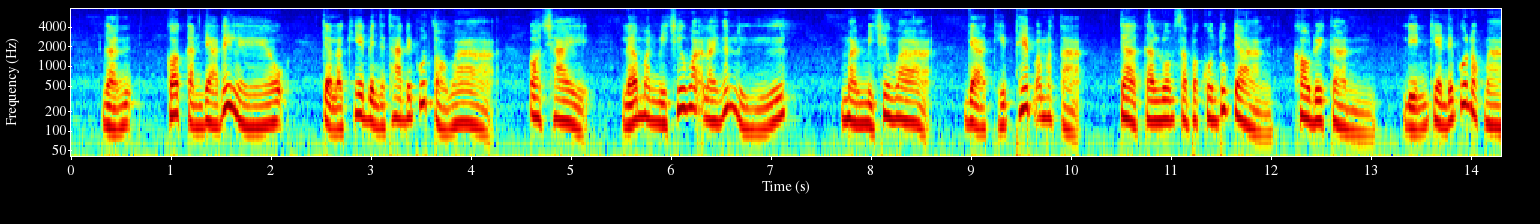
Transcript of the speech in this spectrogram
ๆ งั้นก็กันยาได้แล้วจระเข้เบญจธาตุได้พูดต่อว่าอ๋อใช่ แล้วมันมีชื่อว่าอะไรงั้นหรือ มันมีชื่อว่ายาทิพย์เทพอมตะ จากการรวมสรรพคุณทุกอย่างเข้าด้วยกัน หลินเทียนได้พูดออกมา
